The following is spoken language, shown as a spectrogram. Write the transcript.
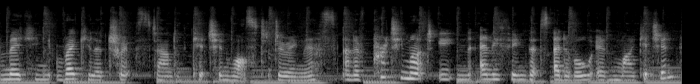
I'm making regular trips down to the kitchen whilst doing this, and I've pretty much eaten anything that's edible in my kitchen.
